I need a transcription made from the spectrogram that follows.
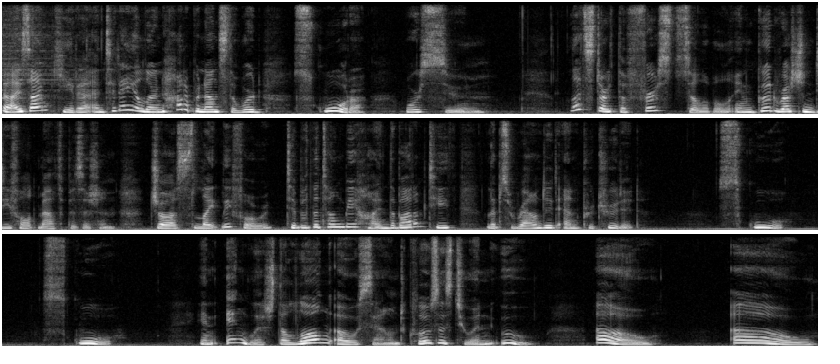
guys, I'm Kira, and today you'll learn how to pronounce the word skora, or soon. Let's start the first syllable in good Russian default mouth position. Jaw slightly forward, tip of the tongue behind the bottom teeth, lips rounded and protruded. School, school. In English, the long O sound closes to an U. Oh, oh.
